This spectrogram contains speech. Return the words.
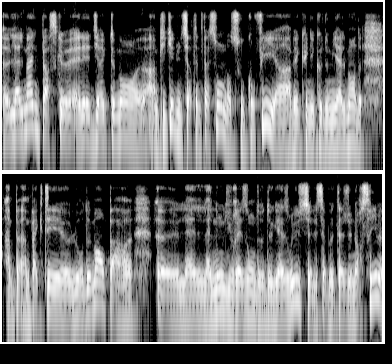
L'Allemagne parce qu'elle est directement impliquée d'une certaine façon dans ce conflit, hein, avec une économie allemande impactée lourdement par la, non-livraison de, gaz russe, le sabotage de Nord Stream,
